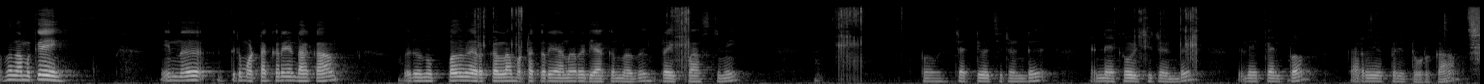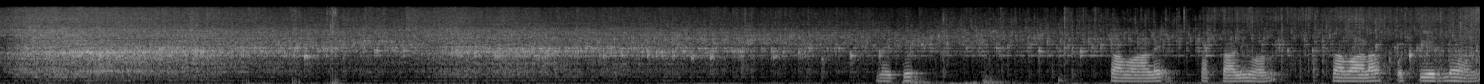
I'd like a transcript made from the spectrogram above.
അപ്പോൾ നമുക്കേ ഇന്ന് ഇത്തിരി മുട്ടക്കറി ഉണ്ടാക്കാം. ഒരു മുപ്പത് പേർക്കുള്ള മുട്ടക്കറിയാണ് റെഡിയാക്കുന്നത് ബ്രേക്ക്ഫാസ്റ്റിന്. അപ്പോൾ ചട്ടി വെച്ചിട്ടുണ്ട് എണ്ണയൊക്കെ ഒഴിച്ചിട്ടുണ്ട്. ഇതിലേക്ക് അല്പം കറിവേപ്പില ഇട്ട് കൊടുക്കാം. ഇതിലേക്ക് സവാള തക്കാളിയുമാണ്. സവാള കൊത്തിയരിഞ്ഞതാണ്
